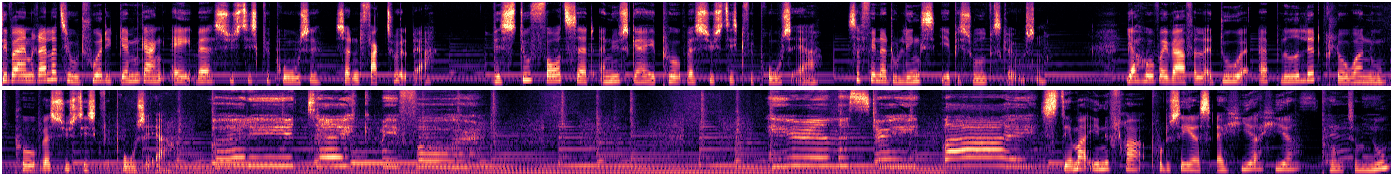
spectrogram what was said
Det var en relativt hurtig gennemgang af, hvad cystisk fibrose sådan faktuelt er. Hvis du fortsat er nysgerrig på, hvad cystisk fibrose er, så finder du links i episodebeskrivelsen. Jeg håber i hvert fald, at du er blevet lidt klogere nu på, hvad cystisk fibrose er. Stemmer indefra produceres af herher.nu.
